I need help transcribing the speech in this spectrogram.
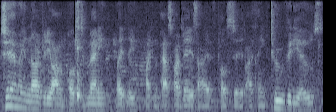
So yeah, making another video. I haven't posted many lately. Like in the past five days, I've posted, I think, two videos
